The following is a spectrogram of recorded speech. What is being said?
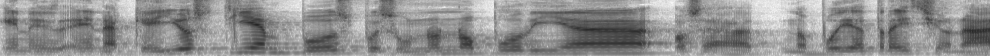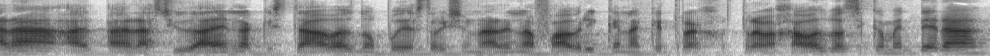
en, aquellos tiempos, pues uno no podía, o sea, no podía traicionar a, la ciudad en la que estabas, no podías traicionar en la fábrica en la que trabajabas. Básicamente era,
